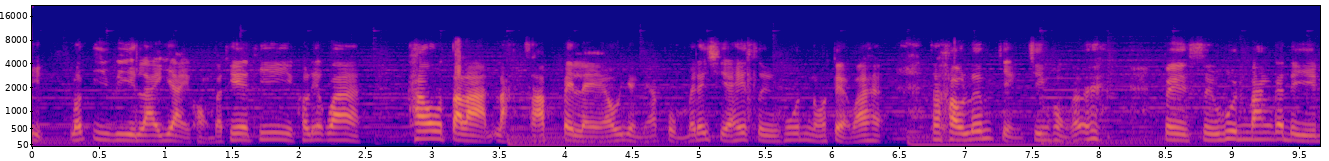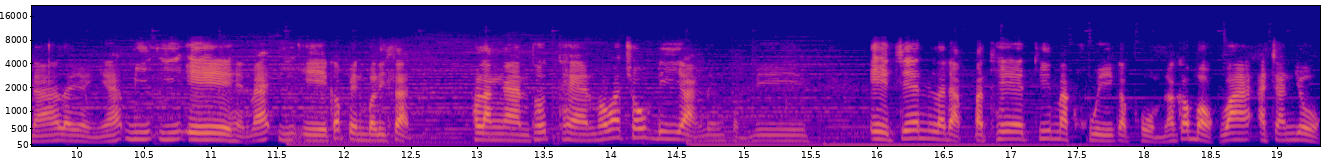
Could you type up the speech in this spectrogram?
ลิตรถ EV รายใหญ่ของประเทศที่เขาเรียกว่าเข้าตลาดหลักทรัพย์ไปแล้วอย่างเงี้ยผมไม่ได้เชียร์ให้ซื้อหุ้นเนาะแต่ว่าถ้าเขาเริ่มเจ๋งจริงผมก็ไปซื้อหุ้นบ้างก็ดีนะอะไรอย่างเงี้ยมี EA เห็นไหม EA ก็เป็นบริษัท พลังงานทดแทน เพราะว่าโชคดีอย่างหนึ่งผมมีเอเจนต์ระดับประเทศที่มาคุยกับผม แล้วก็บอกว่าอาจารย์โยก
